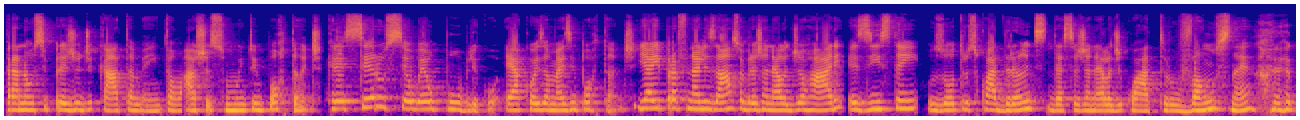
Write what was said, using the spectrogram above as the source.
para não se prejudicar também. Então acho isso muito importante. Crescer o seu eu público é a coisa mais importante. E aí para finalizar sobre a janela de Johari, existem os outros quadrantes dessa janela de quatro vãos, né?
